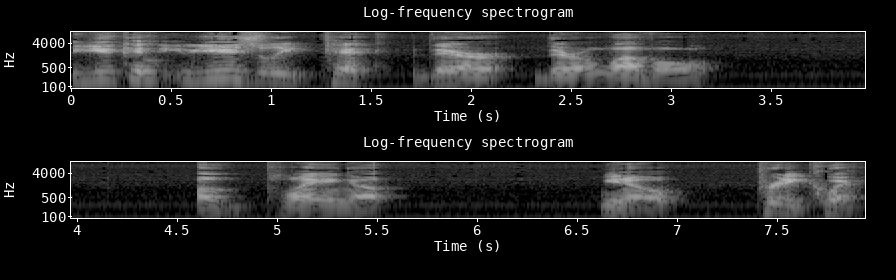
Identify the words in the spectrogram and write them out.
you can usually pick their their level of playing up, you know, pretty quick,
